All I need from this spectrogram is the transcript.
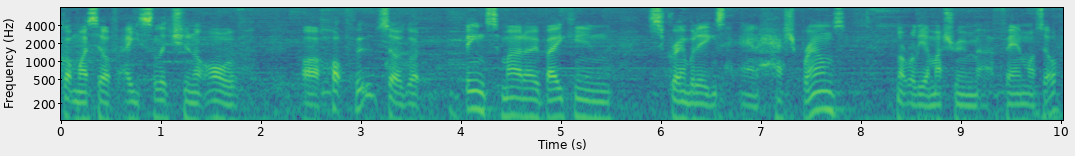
got myself a selection of uh, hot food. So I've got beans, tomato, bacon, scrambled eggs and hash browns. Not really a mushroom uh, fan myself.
